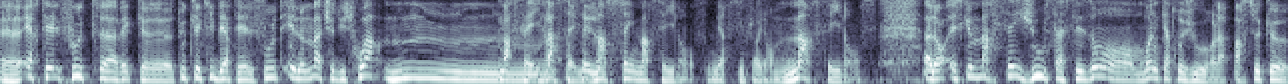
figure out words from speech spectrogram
euh, RTL Foot avec euh, toute l'équipe d'RTL Foot et le match du soir. mm, Marseille, Marseille, Marseille, Marseille, Marseille, Lens. Merci Florian. Marseille, Lens. Alors, est-ce que Marseille joue sa saison en moins de 4 jours là? Parce que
